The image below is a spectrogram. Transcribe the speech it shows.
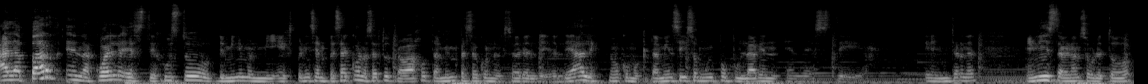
a la par en la cual, este, justo de mínimo en mi experiencia, empecé a conocer tu trabajo, también empecé a conocer el de, Ale, ¿no? Como que también se hizo muy popular en, este, en internet, en Instagram sobre todo.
